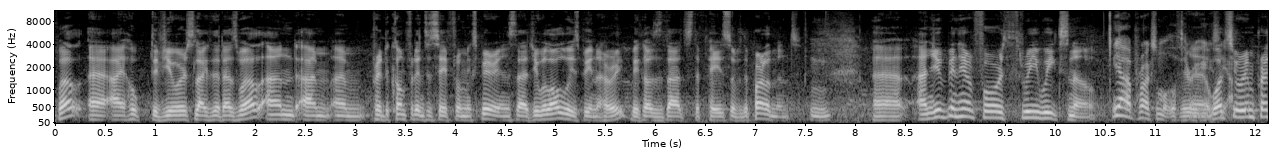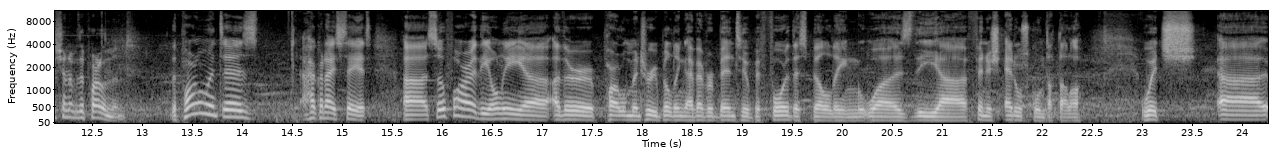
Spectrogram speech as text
Well, uh, I hope the viewers liked it as well, and I'm, I'm pretty confident to say from experience that you will always be in a hurry because that's the pace of the Parliament. Mm-hmm. Uh, and you've been here for three weeks now. Yeah, approximately three Uh, weeks. what's yeah. your impression of the Parliament? The Parliament is, how could I say it? Uh, so far, the only uh, other parliamentary building I've ever been to before this building was the uh, Finnish Eduskuntatalo, which uh,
